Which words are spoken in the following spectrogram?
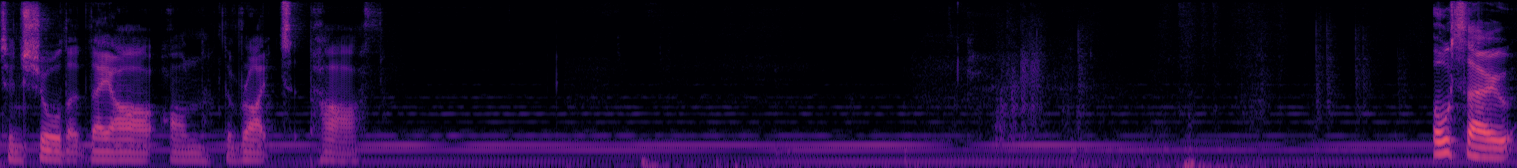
to ensure that they are on the right path. Also,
